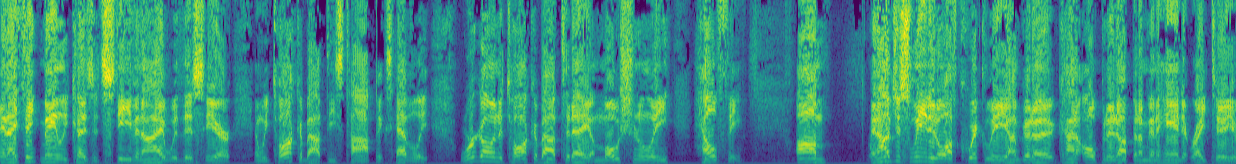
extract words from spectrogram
and I think mainly because it's Steve and I with this here, and we talk about these topics heavily. We're going to talk about today emotionally healthy. Um, and I'll just lead it off quickly. I'm going to kind of open it up, and I'm going to hand it right to you.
